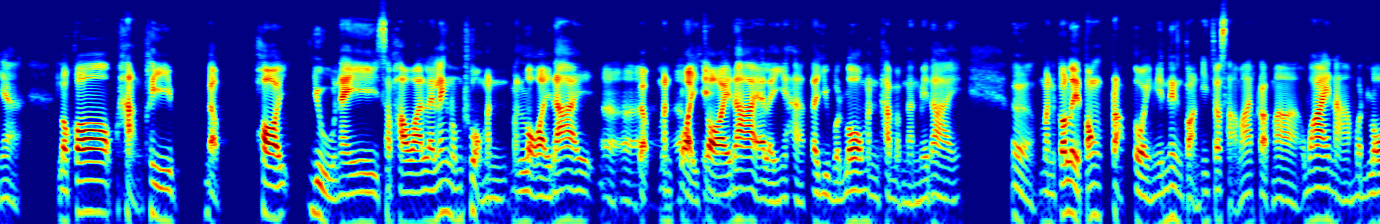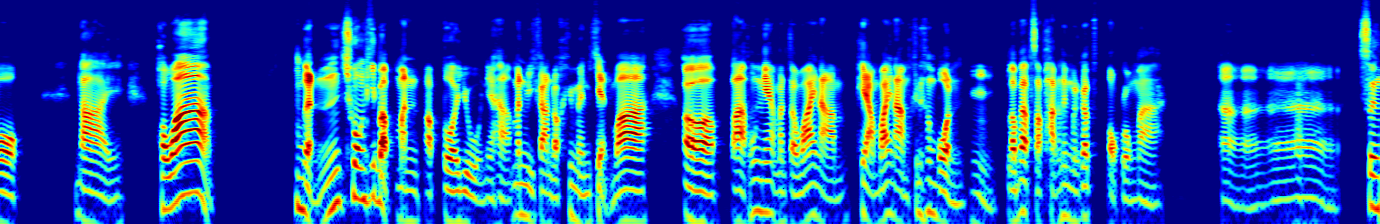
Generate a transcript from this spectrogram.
เงี้ยแล้วก็หางคลีบแบบพออยู่ในสภาวะแรงโน้มถ่วงมันมันลอยได้อ่าอ่าแบบมันปล่อยโอเคจอยได้อะไรเงี้ยฮะแต่อยู่บนโลกมันทำแบบนั้นไม่ได้เออมันก็เลยต้องปรับตัวอีกนิดนึงก่อนที่จะสามารถกลับมาว่ายน้ำบนโลกได้เพราะว่าเหมือนช่วงที่แบบมันปรับตัวอยู่เนี่ยฮะมันมีการด็อกิเมนต์เขียนว่าเออปลาพวกเนี้ยมันจะว่ายน้ำพยายามว่ายน้ำขึ้นข้างบนอืมแล้วแบบสักพักหนึงมันก็ตกลงมาอ่าซึ่ง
